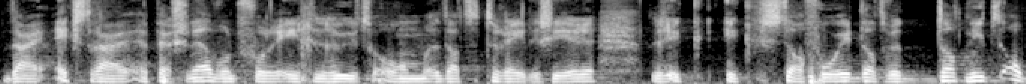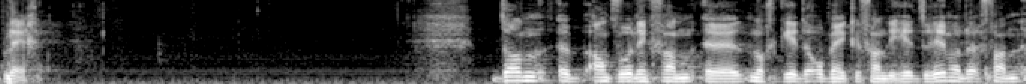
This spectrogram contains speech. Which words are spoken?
daar extra personeel wordt voor ingehuurd om dat te realiseren. Dus ik, ik stel voor dat we dat niet opleggen. Dan beantwoording van uh, nog een keer de opmerking van de heer Drimmer van uh,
